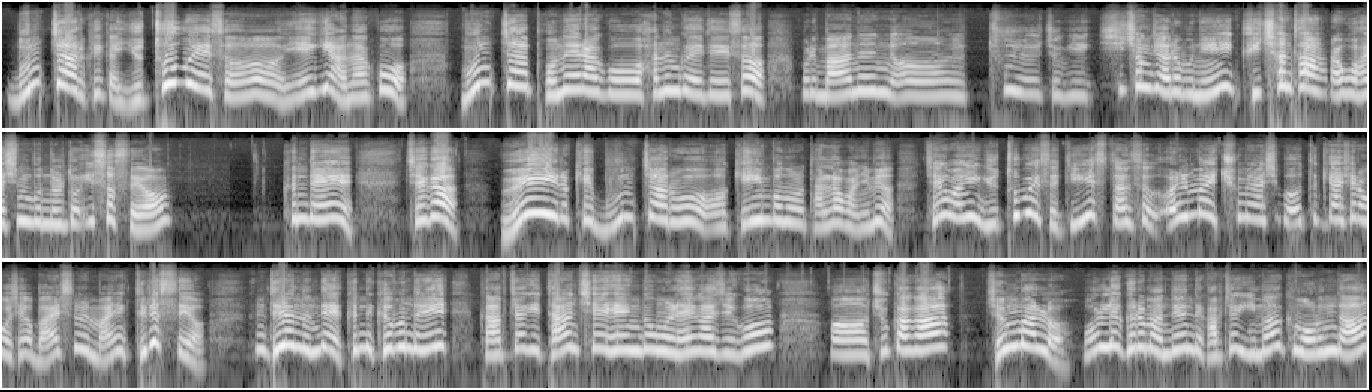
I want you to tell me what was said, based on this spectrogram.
문자를 그러니까 유튜브에서 얘기 안 하고 문자 보내라고 하는 거에 대해서 우리 많은 어 투, 저기 시청자 여러분이 귀찮다라고 하신 분들도 있었어요. 근데 제가 왜 이렇게 문자로 어, 개인 번호를 달라고 하냐면 제가 만약 유튜브에서 DS 단서 얼마에 추매하시고 어떻게 하시라고 제가 말씀을 만약 드렸어요. 드렸는데 근데 그분들이 갑자기 단체 행동을 해가지고 어 주가가 정말로 원래 그러면 안 되는데 갑자기 이만큼 오른다.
